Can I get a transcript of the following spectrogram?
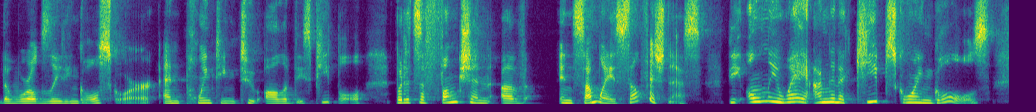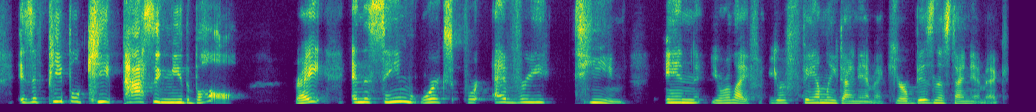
the world's leading goal scorer and pointing to all of these people but it's a function of in some ways selfishness. The only way i'm going to keep scoring goals is if people keep passing me the ball right? And the same works for every team in your life, your family dynamic, your business dynamic.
